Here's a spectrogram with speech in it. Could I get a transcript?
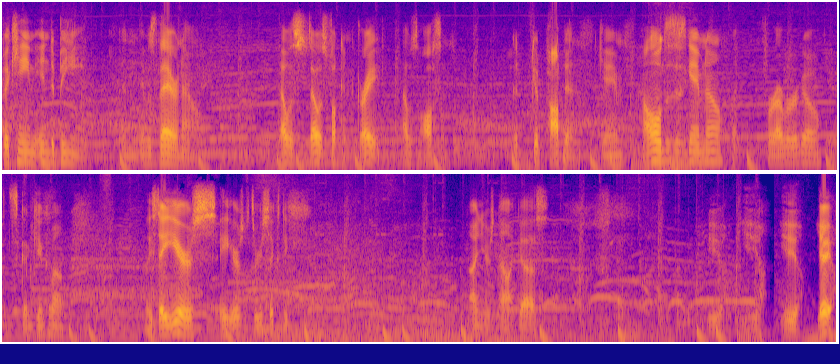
became into being, and it was there now. That was that was fucking great. That was awesome. Good good pop in game. How old is this game now? Like forever ago. This good game come out. At least eight years. Eight years with 360. Nine years now, I guess. Yeah, yeah, yeah, yeah.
